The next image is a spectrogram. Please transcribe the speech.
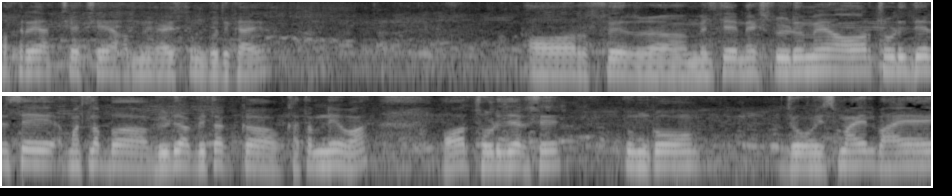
बकरे अच्छे अच्छे, हमने गाइस तुमको दिखाए। और फिर मिलते हैं नेक्स्ट वीडियो में, और थोड़ी देर से मतलब वीडियो अभी तक ख़त्म नहीं हुआ। और थोड़ी देर से तुमको जो इस्माइल भाई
